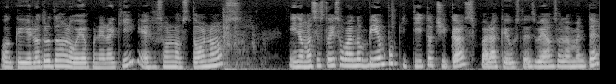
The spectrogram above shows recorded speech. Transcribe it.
Ok, el otro tono lo voy a poner aquí. Esos son los tonos. Y nada más estoy sobando bien poquitito, chicas, para que ustedes vean solamente.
